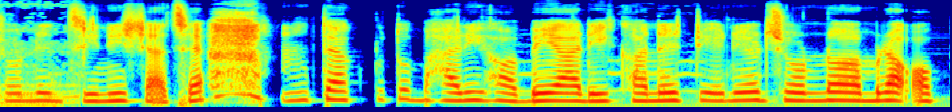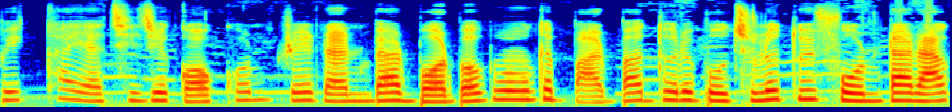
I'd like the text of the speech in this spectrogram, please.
জনের জিনিস আছে তো একটু তো ভারী হবে। আর এখানে ট্রেনের জন্য আমরা অপেক্ষায় আছি যে কখন ট্রেন আনবে। আর বরবাবু আমাকে বারবার ধরে বলছিল, তুই ফোনটা রাখ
